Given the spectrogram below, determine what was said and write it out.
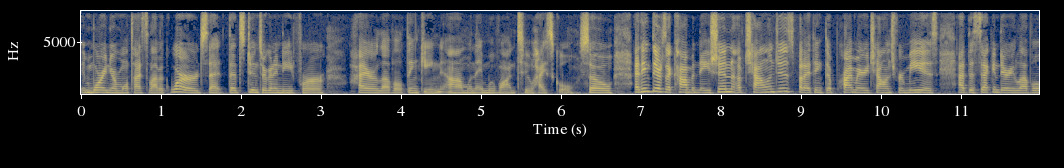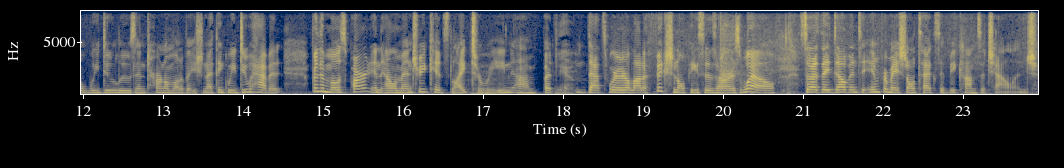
more in your multisyllabic words that, that students are going to need for higher level thinking um, when they move on to high school. So I think there's a combination of challenges, but I think the primary challenge for me is at the secondary level, we do lose internal motivation. I think we do have it for the most part in elementary. Kids like to read, um, but yeah. that's where a lot of fictional pieces are as well. So as they delve into informational text, it becomes a challenge.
